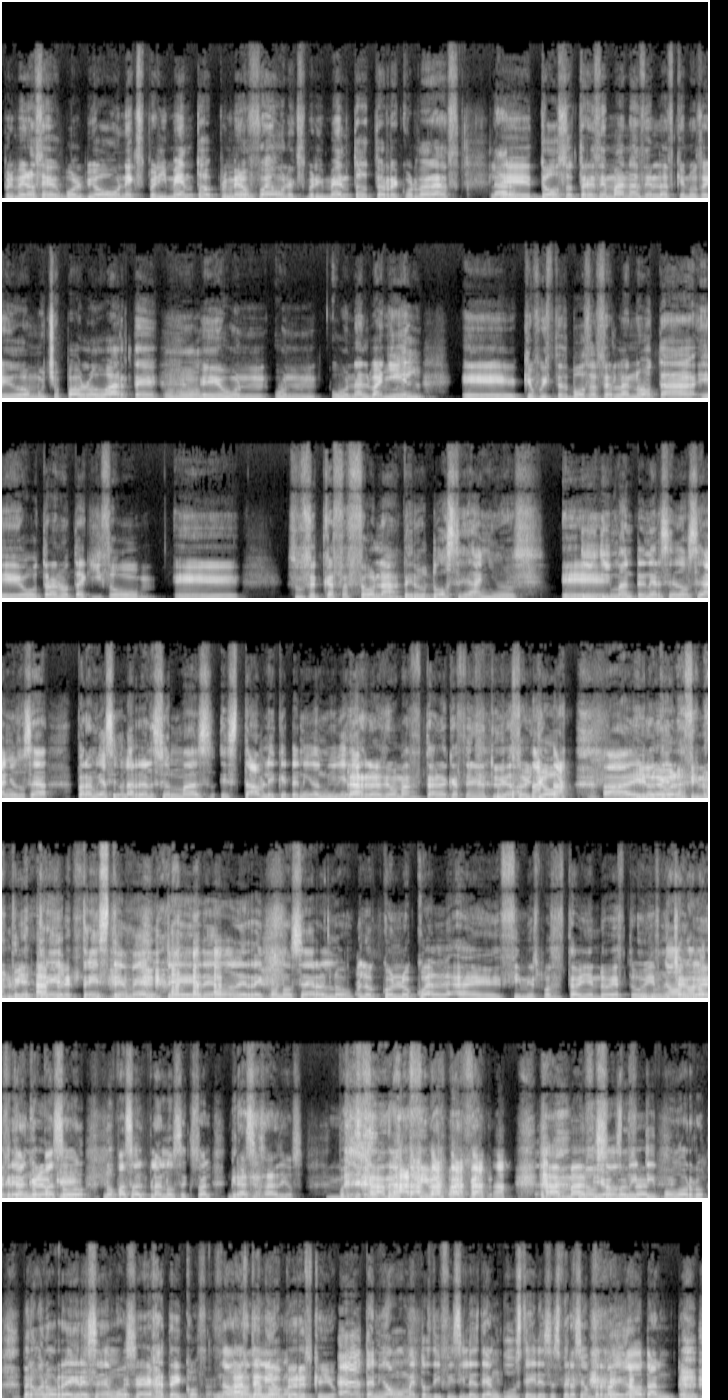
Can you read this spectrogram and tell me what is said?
Primero se volvió un experimento. Primero fue un experimento, te recordarás. Claro. Eh, dos o tres semanas en las que nos ayudó mucho Pablo Duarte, eh, un, un, un albañil, eh, que fuiste vos a hacer la nota, otra nota que hizo Suset Casasola. Pero 12 años. Eh, y, y mantenerse 12 años. O sea, para mí ha sido la relación más estable que he tenido en mi vida. la relación más estable que has tenido en tu vida soy yo. Ay, y luego que- las inolvidables. Tri- tristemente, debo de reconocerlo. Lo- con lo cual, eh, si mi esposa está viendo esto y No, escuchando no, no esto, crean, no creo pasó, no pasó al plano sexual. Gracias a Dios. que jamás iba a pasar. Jamás no iba a sos mi pasar. tipo, gordo. Pero bueno, regresemos. O sea, déjate de cosas. No, Has no, no, tenido no, no. peores que yo. He tenido momentos difíciles de angustia y desesperación, pero no he llegado tanto.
